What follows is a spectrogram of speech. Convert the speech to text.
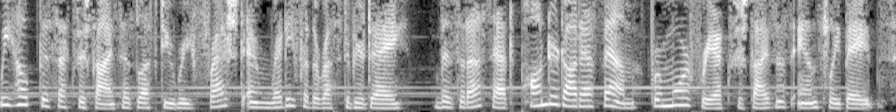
We hope this exercise has left you refreshed and ready for the rest of your day. Visit us at ponder.fm for more free exercises and sleep aids.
